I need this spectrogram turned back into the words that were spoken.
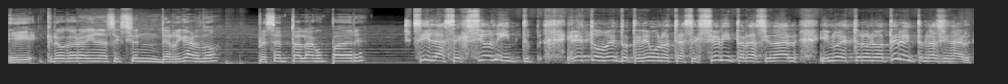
eh, creo que ahora viene la sección de Ricardo. Preséntala, compadre. Sí, la sección. En este momento tenemos nuestra sección internacional y nuestro notero internacional.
